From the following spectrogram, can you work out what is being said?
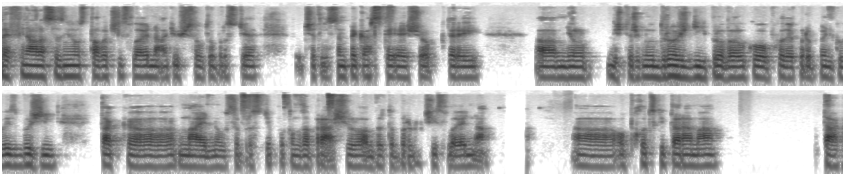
ve finále se z něho stalo číslo jedna, ať už jsou to prostě, četl jsem pekařský e-shop, který uh, měl, když to řeknu, droždí pro velkou obchod jako doplňkový zboží, tak najednou se prostě potom zaprášilo a byl to produkt číslo jedna. Uh, obchod s kytarama, tak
